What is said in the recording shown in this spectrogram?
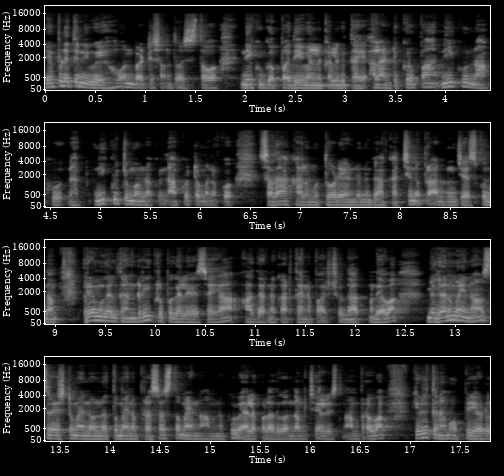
ఎప్పుడైతే నువ్వు యహోవని బట్టి సంతోషిస్తావో నీకు గొప్ప దీవెనలు కలుగుతాయి. అలాంటి కృప నీకు నాకు నాకు నీ కుటుంబం నాకు నా కుటుంబంకు సదాకాలము తోడే తోడేండును గాక చిన్న ప్రార్థన చేసుకుందాం. ప్రేమగల తండ్రి కృపగల యేసయ్య ఆదరణకర్త అయిన పరిశుద్ధాత్మదేవ మీ ఘనమైన శ్రేష్టమైన ఉన్నతమైన ప్రశస్తమైన నామనకు వేల కొలది గొందం చెల్లిస్తున్నాం ప్రభా. కీర్తన ముప్పై ఏడు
